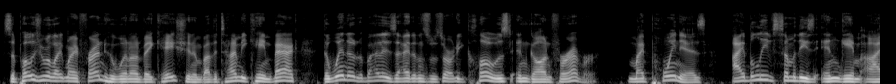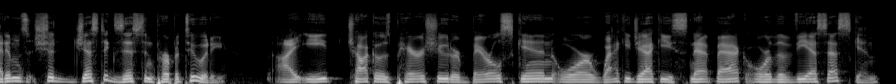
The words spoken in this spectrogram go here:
suppose you were like my friend who went on vacation and by the time he came back, the window to buy these items was already closed and gone forever. My point is, I believe some of these in game items should just exist in perpetuity i.e., Choco's parachute or barrel skin, or Wacky Jacky's snapback, or the VSS skin.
